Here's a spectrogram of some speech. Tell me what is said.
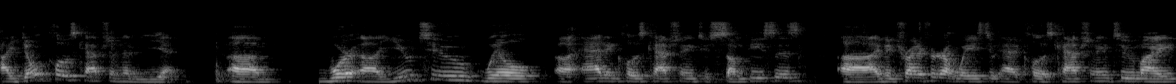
I don't close caption them yet. Um, we're, uh, YouTube will uh, add in closed captioning to some pieces. Uh, I've been trying to figure out ways to add closed captioning to my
